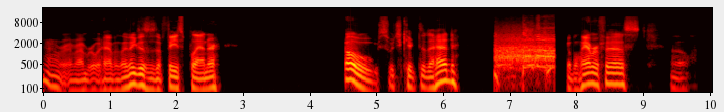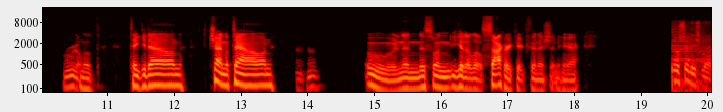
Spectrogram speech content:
I don't remember what happens. I think this is the face planter. Oh, switch kick to the head. Couple hammer fist. Oh, brutal. They'll take you down. Chinatown. Mhm. Ooh, and then this one you get a little soccer kick finish in here. Ruszyliśmy.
